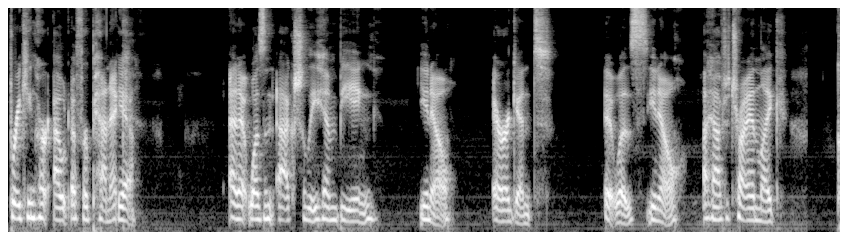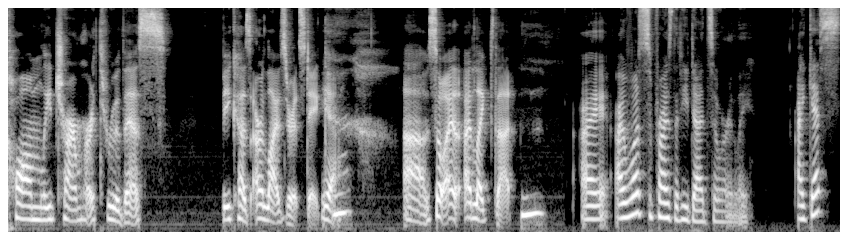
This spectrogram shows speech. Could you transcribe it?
breaking her out of her panic. Yeah. and it wasn't actually him being, you know, arrogant. It was, you know, I have to try and like calmly charm her through this because our lives are at stake. Yeah. Uh, so I, I liked that. I I was surprised that he died so early. I guess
